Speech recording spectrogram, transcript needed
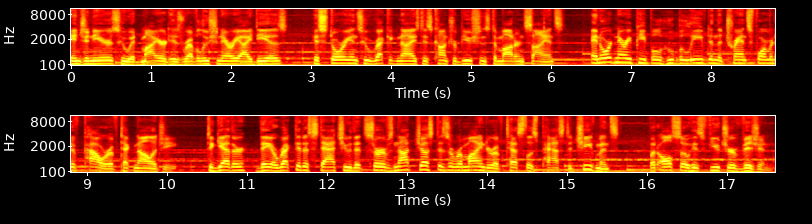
engineers who admired his revolutionary ideas, historians who recognized his contributions to modern science, and ordinary people who believed in the transformative power of technology. Together, they erected a statue that serves not just as a reminder of Tesla's past achievements, but also his future vision.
